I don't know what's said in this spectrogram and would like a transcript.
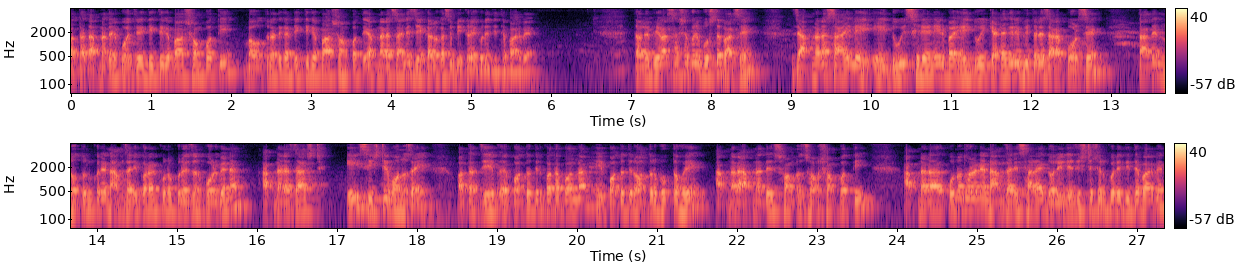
অর্থাৎ আপনাদের পৈতৃক দিক থেকে পাওয়া সম্পত্তি বা উত্তরাধিকার দিক থেকে পাওয়া সম্পত্তি আপনারা চাইলে যে কারও কাছে বিক্রয় করে দিতে পারবেন। তাহলে ভিওয়ার্স আশা করি বুঝতে পারছেন যে আপনারা চাইলে এই দুই শ্রেণির বা এই দুই ক্যাটাগরির ভিতরে যারা পড়ছেন, তাদের নতুন করে নামজারি করার কোনো প্রয়োজন পড়বে না। আপনারা জাস্ট এই সিস্টেম অনুযায়ী, অর্থাৎ যে পদ্ধতির কথা বললাম, এই পদ্ধতির অন্তর্ভুক্ত হয়ে আপনারা আপনাদের সম্পত্তি আপনারা কোনো ধরনের নামজারি ছাড়াই দলিল রেজিস্ট্রেশন করে দিতে পারবেন।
